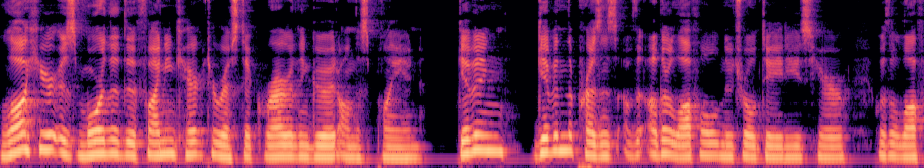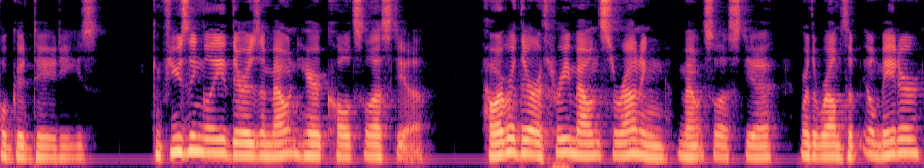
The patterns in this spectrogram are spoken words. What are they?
Law here is more the defining characteristic rather than good on this plane, given, given the presence of the other lawful neutral deities here with the lawful good deities. Confusingly, there is a mountain here called Celestia. However, there are three mountains surrounding Mount Celestia, where the realms of Ilmater,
